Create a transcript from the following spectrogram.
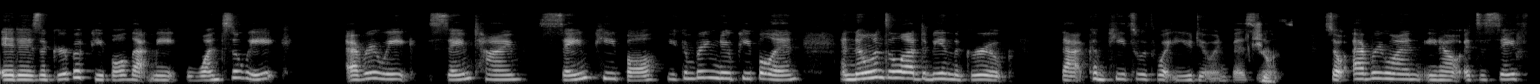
it is a group of people that meet once a week, every week, same time, same people. You can bring new people in, and no one's allowed to be in the group that competes with what you do in Sure. business. So everyone, you know, it's a safe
